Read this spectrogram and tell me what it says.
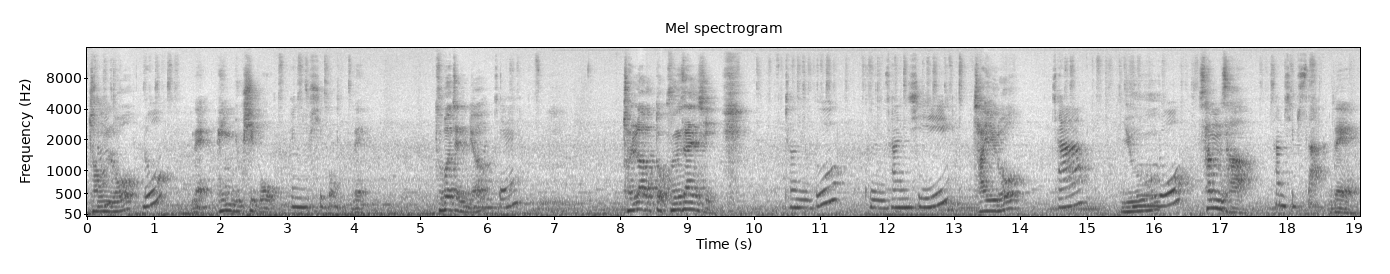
정로 로 네 165. 165. 네. 두 번째는요. 두 번째 전라북도 군산시 전국 군산시 자유로 유 자유로 34. 34. 네.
